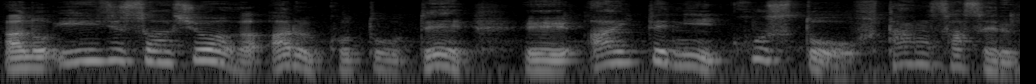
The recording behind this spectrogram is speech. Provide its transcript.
あのイージス・アショアがあることで、え、相手にコストを負担させる。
